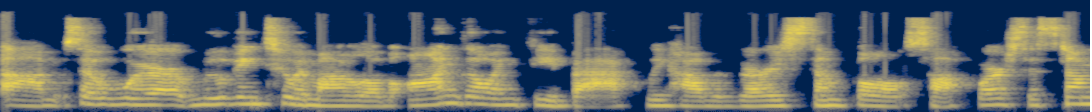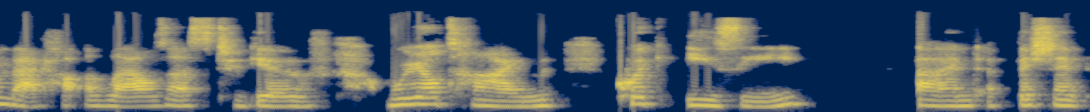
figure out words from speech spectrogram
um, so we're moving to a model of ongoing feedback. We have a very simple software system that allows us to give real-time quick easy and efficient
